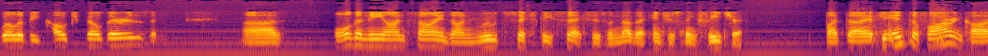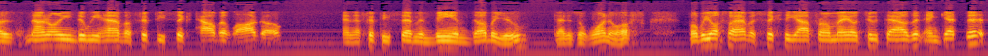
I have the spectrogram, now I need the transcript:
Willoughby coach builders and uh, all the neon signs on Route 66 is another interesting feature. But uh, if you're into foreign cars, not only do we have a 56 Talbot Lago and a 57 BMW, that is a one-off, but we also have a 60 Alfa Romeo 2000, and get this,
